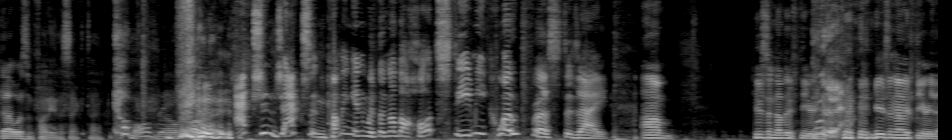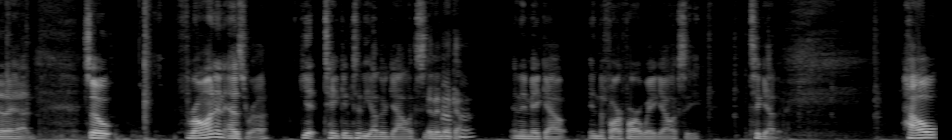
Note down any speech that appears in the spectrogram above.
That wasn't funny the second time. Come on, bro. Alright. Action Jackson coming in with another hot, steamy quote for us today. Um, here's another theory. here's another theory that I had. So, Thrawn and Ezra get taken to the other galaxy, and then make out. Uh-huh. and they make out in the far, far away galaxy together. How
